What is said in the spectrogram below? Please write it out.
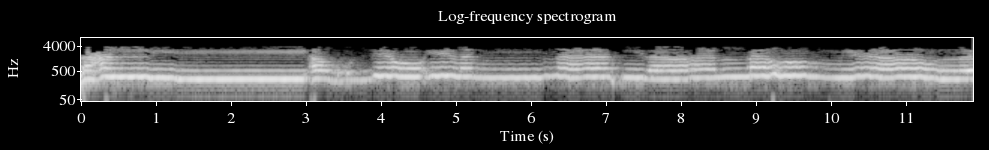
لعلي أرجع إلى الناس لعلهم يعلمون.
